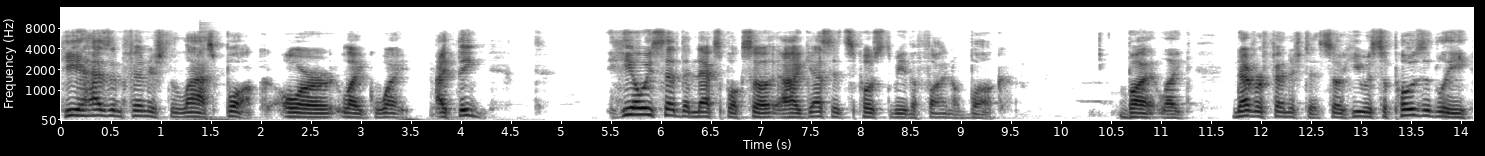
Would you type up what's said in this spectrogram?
He hasn't finished the last book, or like what I think. He always said the next book, so I guess it's supposed to be the final book, but like never finished it. So he was supposedly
